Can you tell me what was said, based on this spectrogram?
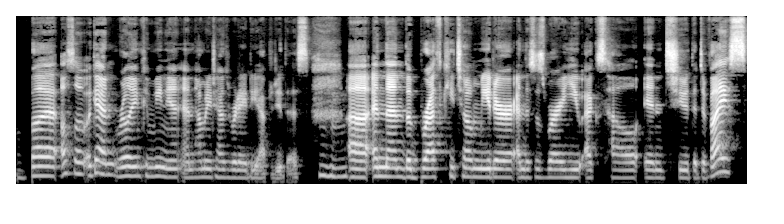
but also again really inconvenient and how many times per day do you have to do this? Mm-hmm. uh, and then the breath ketone meter and this is where you exhale into the device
